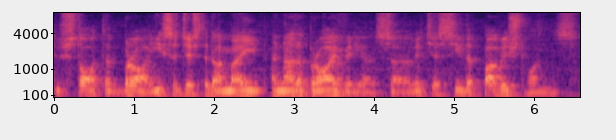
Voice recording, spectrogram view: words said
to start a braai. He suggested I made another braai video so let's just see the published ones.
